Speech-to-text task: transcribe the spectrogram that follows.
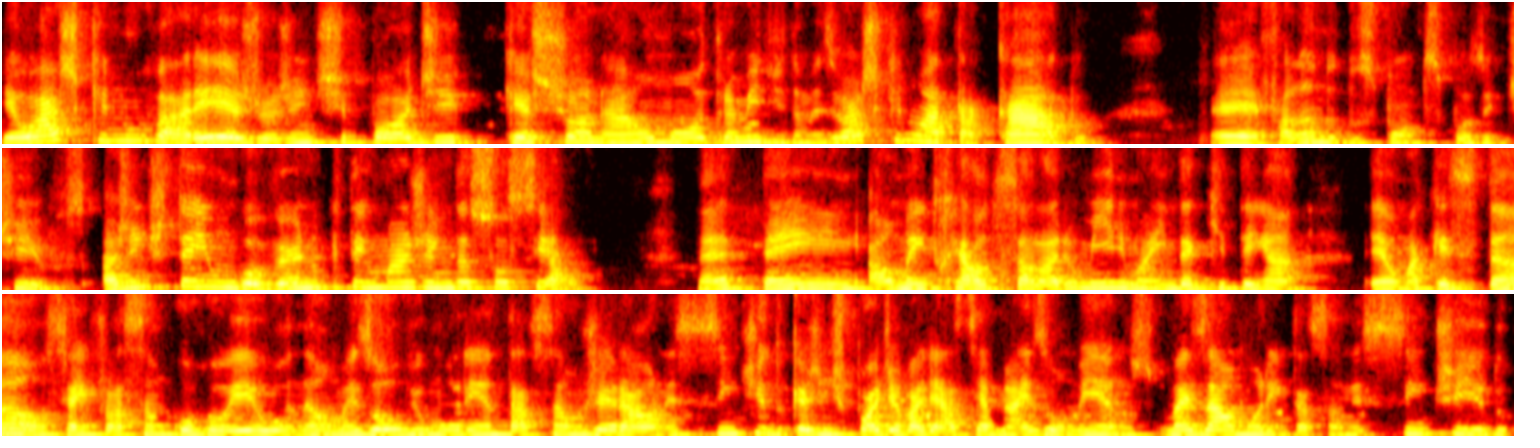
Eu acho que no varejo a gente pode questionar uma outra medida, mas eu acho que no atacado, é, falando dos pontos positivos, a gente tem um governo que tem uma agenda social. Né? Tem aumento real do salário mínimo, ainda que tenha é, uma questão se a inflação corroeu ou não, mas houve uma orientação geral nesse sentido, que a gente pode avaliar se é mais ou menos, mas há uma orientação nesse sentido,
